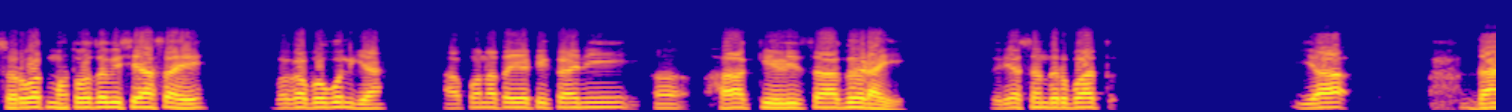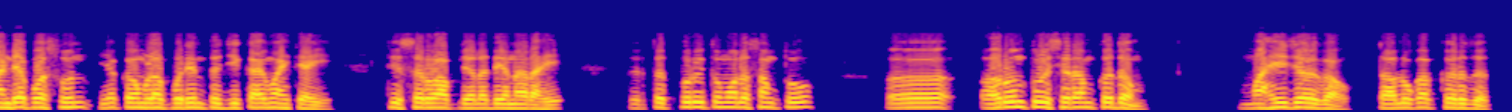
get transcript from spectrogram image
सर्वात महत्त्वाचा विषय असा आहे बघा बघून घ्या. आपण आता या ठिकाणी हा केळीचा गड आहे. तर या संदर्भात या दांड्यापासून या कमळापर्यंत जी काय माहिती आहे ती सर्व आपल्याला देणार आहे. तर तत्पूर्वी तुम्हाला सांगतो अरुण तुळशीराम कदम माही जळगाव तालुका कर्जत.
